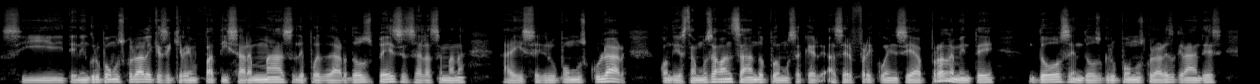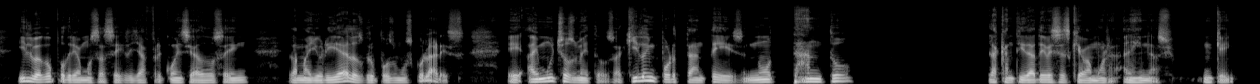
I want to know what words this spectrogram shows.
Si tienen grupo muscular que se quiere enfatizar más, le puede dar dos veces a la semana a ese grupo muscular. Cuando ya estamos avanzando, podemos hacer frecuencia probablemente dos en dos grupos musculares grandes y luego podríamos hacer ya frecuencia dos en la mayoría de los grupos musculares. Eh, hay muchos métodos. Aquí lo importante es no tanto la cantidad de veces que vamos al gimnasio. Okay.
